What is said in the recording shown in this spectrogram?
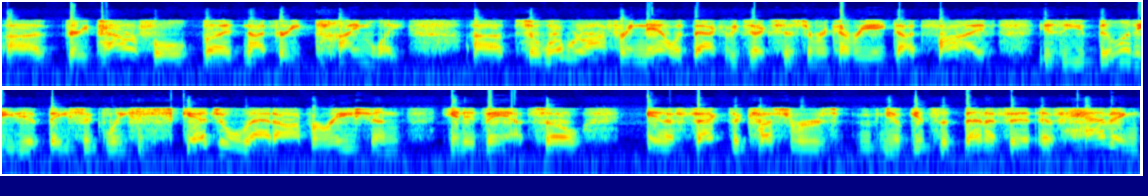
Uh, very powerful, but not very timely. Uh, so what we're offering now with Backup Exec System Recovery 8.5 is the ability to basically schedule that operation in advance. So in effect, the customers you know gets the benefit of having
